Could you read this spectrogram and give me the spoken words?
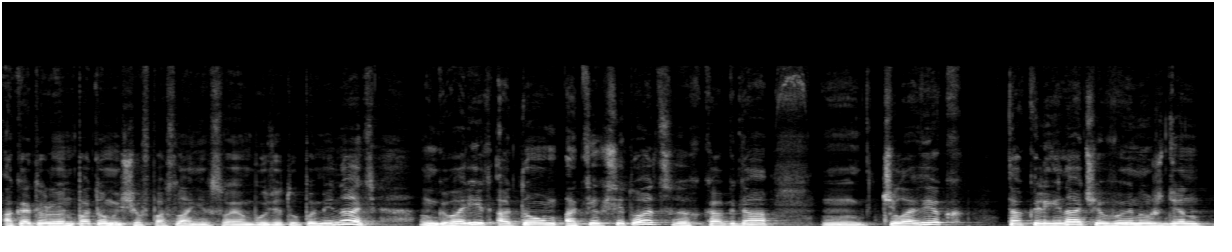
о которой он потом еще в послании в своем будет упоминать – он говорит о том, о тех ситуациях, когда человек так или иначе вынужден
